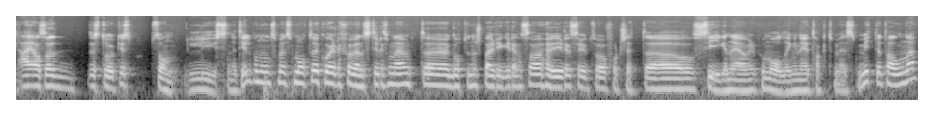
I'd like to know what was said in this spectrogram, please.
Nei, altså, det står jo ikke sånn lysende til på noen som helst måte. KrF og Venstre, som nevnt, eh, godt under sperregrensa. Høyre ser ut til å fortsette å sige nedover på målingene i takt med smittetallene.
